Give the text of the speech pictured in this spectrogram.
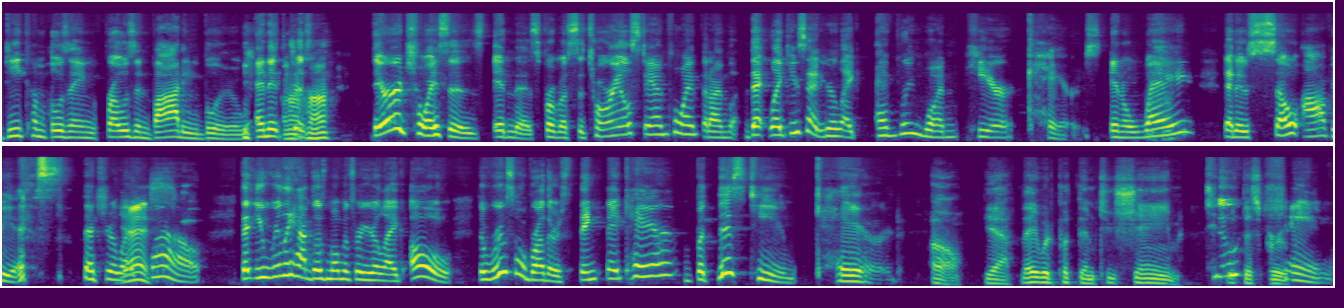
decomposing frozen body blue and it's just Uh-huh. there are choices in this from a sartorial standpoint that i'm that like you said you're like everyone here cares in a way that is so obvious that you're like Yes. wow that you really have those moments where you're like oh the russo brothers think they care but this team cared Oh, yeah. They would put them to shame. to With this group. shame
